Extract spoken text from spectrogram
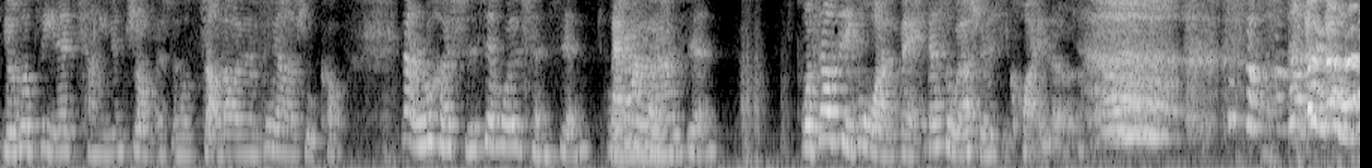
有时候自己在墙里面撞的时候，找到那种不一样的出口。那如何实现或是呈现？我来如何吗实现？我知道自己不完美，但是我要学习快乐。这什么？太恐怖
